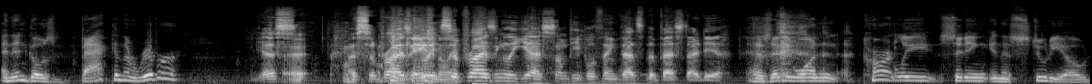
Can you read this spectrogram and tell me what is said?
and then goes back in the river? Yes, uh, surprisingly, surprisingly, yes. Some people think that's the best idea. Has anyone currently sitting in the studio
